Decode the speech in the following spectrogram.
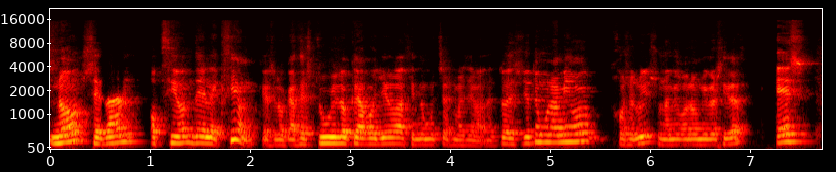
No se dan opción de elección, que es lo que haces tú y lo que hago yo haciendo muchas más llamadas. Entonces, yo tengo un amigo, José Luis, un amigo de la universidad, es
